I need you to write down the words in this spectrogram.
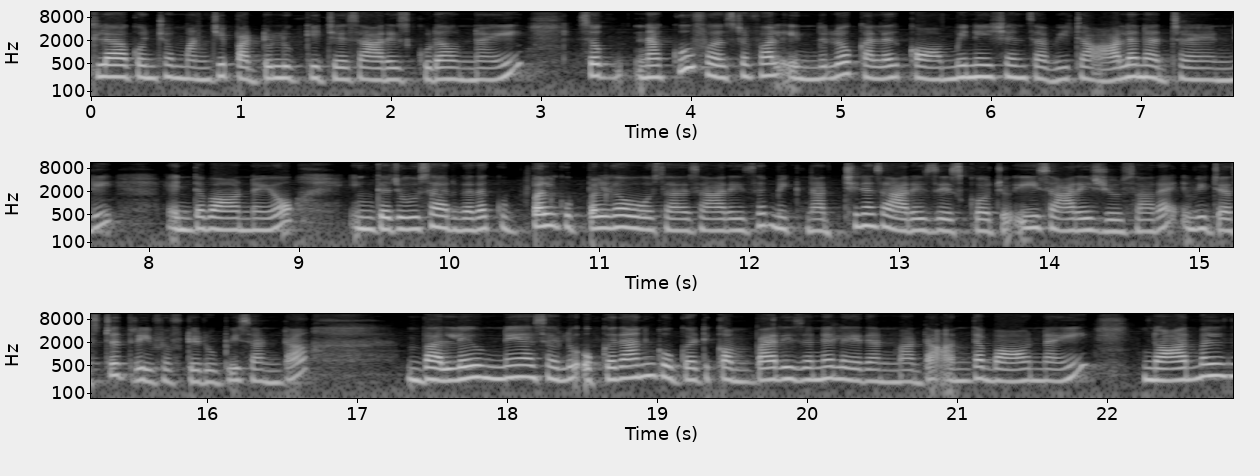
ఇట్లా కొంచెం మంచి పట్టు లుక్ ఇచ్చే శారీస్ కూడా ఉన్నాయి. సో నాకు ఫస్ట్ ఆఫ్ ఆల్ ఇందులో కలర్ కాంబినేషన్ కాంబినేషన్స్ అవి చాలా నచ్చాయండి. ఎంత బాగున్నాయో. ఇంకా చూసారు కదా కుప్పలు కుప్పలుగా పోసారు శారీస్ మీకు నచ్చిన శారీస్ తీసుకోవచ్చు ఈ శారీస్ చూసారా? ఇవి జస్ట్ త్రీ ఫిఫ్టీ రూపీస్ అంట. భలే ఉన్నాయి అసలు. ఒకదానికి ఒకటి కంపారిజనే లేదనమాట అంత బాగున్నాయి. నార్మల్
